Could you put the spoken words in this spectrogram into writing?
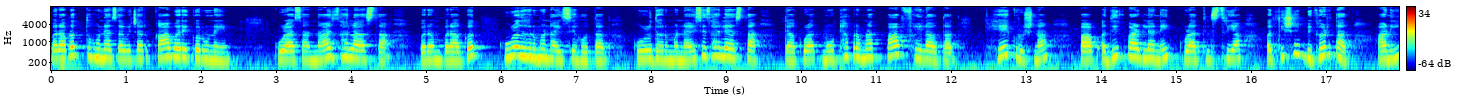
परावृत्त होण्याचा विचार का बरे करू नये? कुळाचा नाश झाला असता परंपरागत कुळधर्म नाहीसे होतात. कुळधर्म नाहीसे झाले असता त्या कुळात मोठ्या प्रमाणात पाप फैलावतात. हे कृष्णा पाप अधिक वाढल्याने कुळातील स्त्रिया अतिशय बिघडतात आणि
